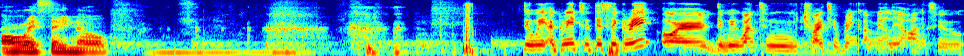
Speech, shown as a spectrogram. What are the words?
always say no. Do we agree to disagree, or do we want to try to bring Amelia onto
